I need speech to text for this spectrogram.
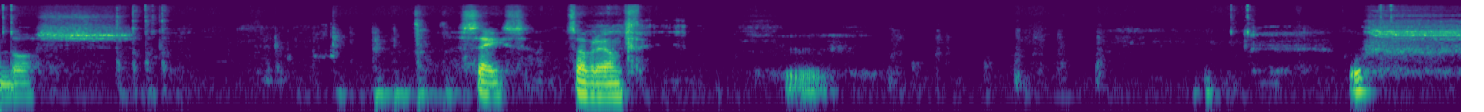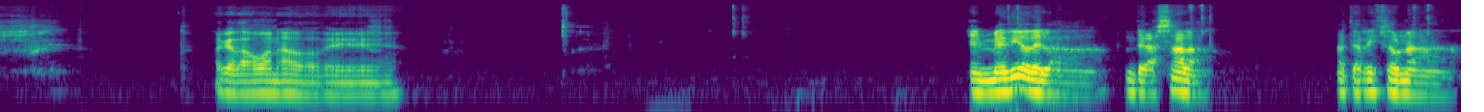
2. 6 sobre 11. Uf. Ha quedado a nada de. En medio de la, de la sala aterriza una,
